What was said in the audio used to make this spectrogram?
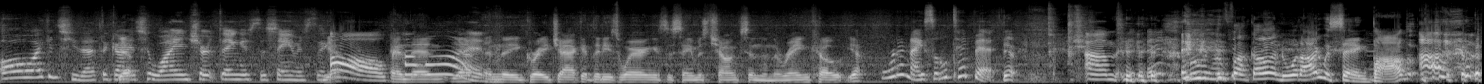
Oh, I can see that. The guy's Hawaiian shirt thing is the same as the. Yeah. Oh, And come then on. yeah, and the gray jacket that he's wearing is the same as Chunk's, and then the raincoat. Yeah, what a nice little tidbit. Yep. Um, Moving the fuck on to what I was saying, Bob. Uh,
